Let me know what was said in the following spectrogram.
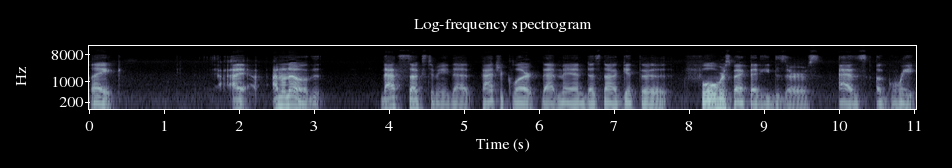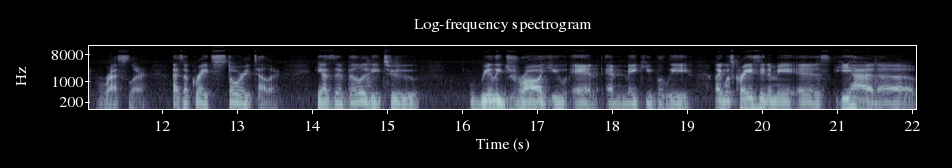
Like I I don't know. That sucks to me that Patrick Clark, that man, does not get the full respect that he deserves as a great wrestler, as a great storyteller. He has the ability to really draw you in and make you believe. Like what's crazy to me is he had uh,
